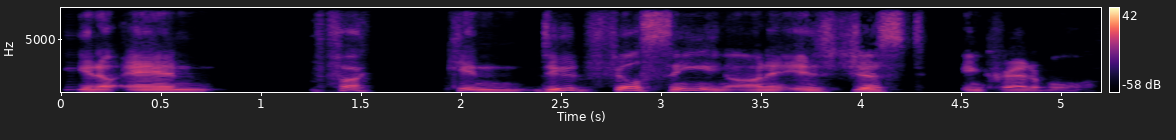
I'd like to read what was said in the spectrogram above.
You know, and fucking dude, Phil singing on it is just incredible.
